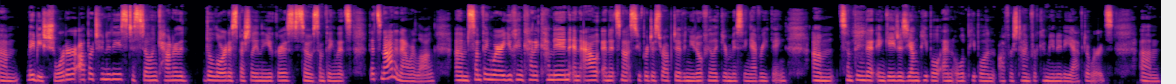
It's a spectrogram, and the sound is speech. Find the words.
um, maybe shorter opportunities to still encounter the, the Lord, especially in the Eucharist. So something that's that's not an hour long, um, something where you can kind of come in and out, and it's not super disruptive, and you don't feel like you're missing everything. Um, something that engages young people and old people and offers time for community afterwards. Um,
